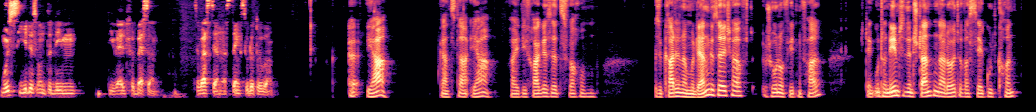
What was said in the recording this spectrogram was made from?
muss jedes Unternehmen die Welt verbessern? Sebastian, was denkst du darüber? Äh, ja, ganz klar, ja. Weil die Frage ist jetzt, warum, also gerade in der modernen Gesellschaft schon auf jeden Fall. Ich denke, Unternehmen sind entstanden, da Leute was sehr gut konnten,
